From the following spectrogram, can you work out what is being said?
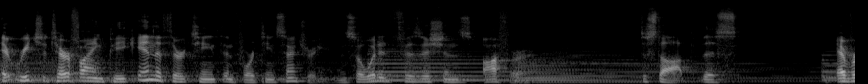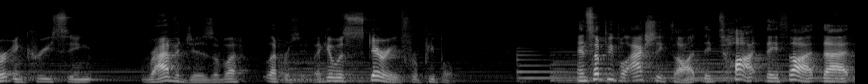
It reached a terrifying peak in the 13th and 14th century. And so, what did physicians offer to stop this ever increasing ravages of leprosy? Like, it was scary for people. And some people actually thought, they taught, they thought that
